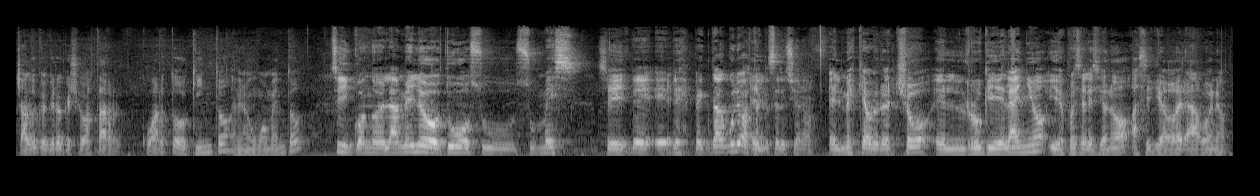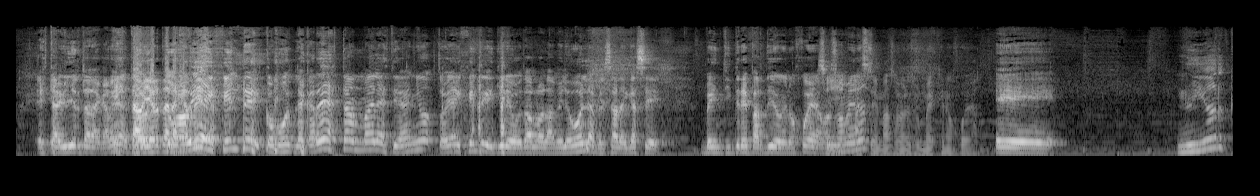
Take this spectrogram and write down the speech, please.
Charlotte que creo que llegó a estar cuarto o quinto en algún momento. Sí, cuando el Amelo tuvo su, su mes Sí. de, eh, de espectáculo hasta El- que se lesionó. El mes que abrochó el rookie del año y después se lesionó, así que ahora, bueno. Está eh, abierta la carrera. Está abierta la todavía carrera. hay gente, como la carrera es tan mala este año, todavía hay gente que quiere votarlo a la Melo Ball a pesar de que hace 23 partidos que no juega, Sí, más o menos. Hace más o menos un mes que no juega. Eh, New York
